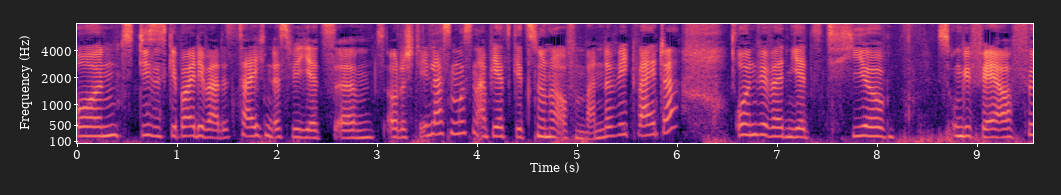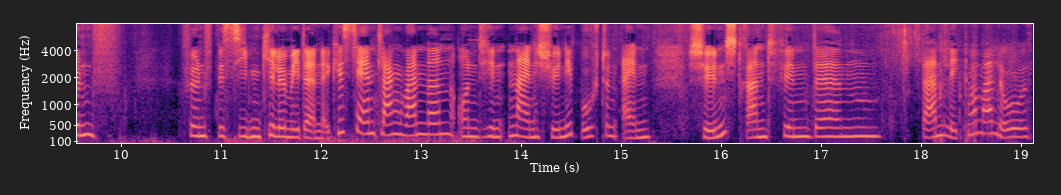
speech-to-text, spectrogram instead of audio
Und dieses Gebäude war das Zeichen, dass wir jetzt ähm, das Auto stehen lassen mussten. Ab jetzt geht es nur noch auf dem Wanderweg weiter. Und wir werden jetzt hier ungefähr fünf, fünf bis sieben Kilometer an der Küste entlang wandern und hinten eine schöne Bucht und einen schönen Strand finden. Dann legen wir mal los.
